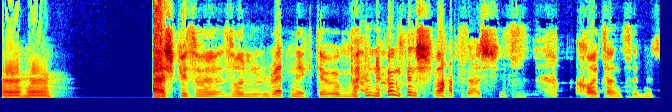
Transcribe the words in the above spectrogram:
Äh, aha. Er spielt so, so ein Redneck, der irgendwann irgendeinen Schwarzen erschießt und Kreuzer entzündet.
